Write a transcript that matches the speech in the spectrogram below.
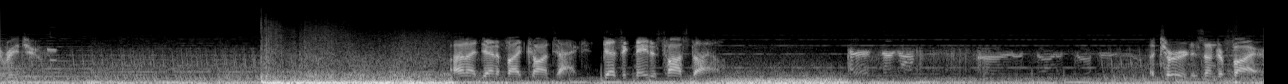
We read you. Unidentified contact. Designate as hostile. A turret is under fire.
